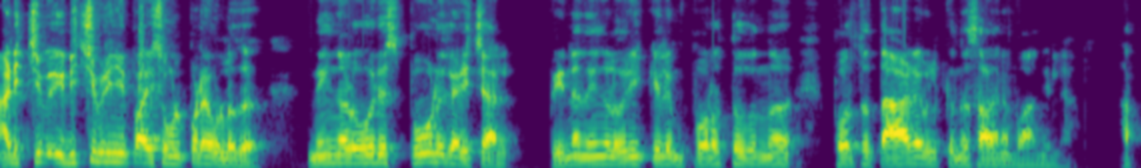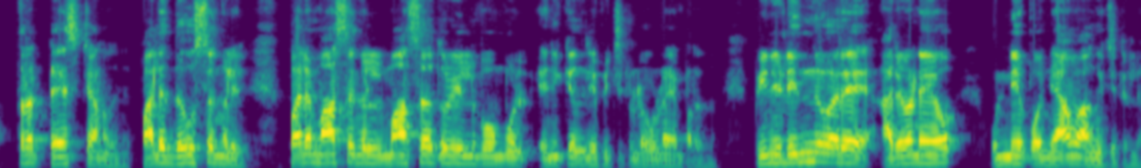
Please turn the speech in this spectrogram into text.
അടിച്ച് ഇടിച്ചു പിഴിഞ്ഞ് പായസം ഉൾപ്പെടെ ഉള്ളത് നിങ്ങൾ ഒരു സ്പൂണ് കഴിച്ചാൽ പിന്നെ നിങ്ങൾ ഒരിക്കലും പുറത്തു നിന്ന് പുറത്ത് താഴെ വിൽക്കുന്ന സാധനം വാങ്ങില്ല. അത്ര ടേസ്റ്റാണ് അതിന്. പല ദിവസങ്ങളിൽ പല മാസങ്ങളിൽ മാസത്തൊഴിലിൽ പോകുമ്പോൾ എനിക്കത് ലഭിച്ചിട്ടുണ്ട് അതുകൊണ്ടാണ് ഞാൻ പറഞ്ഞത്. പിന്നീട് ഇന്ന് വരെ അരവണയോ ഉണ്ണിയപ്പോ ഞാൻ വാങ്ങിച്ചിട്ടില്ല.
